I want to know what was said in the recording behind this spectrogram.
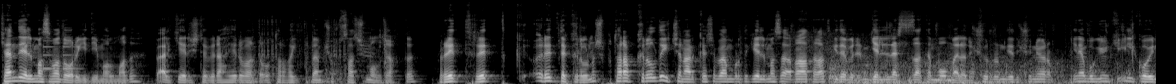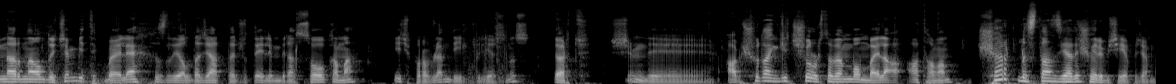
Kendi elmasıma doğru gideyim olmadı. Belki her işte bir hayır vardır. O tarafa gitmem çok saçma olacaktı. Red, red, red de kırılmış. Bu taraf kırıldığı için arkadaşlar ben buradaki elmasa rahat rahat gidebilirim. Gelirlerse zaten bombayla düşürürüm diye düşünüyorum. Yine bugünkü ilk oyunlarımdan olduğu için bir tık böyle hızlı yolda cartta curtta elim biraz soğuk ama hiç problem değil biliyorsunuz. 4. Şimdi abi şuradan geçiş olursa ben bombayla atamam. Sharpness'tan ziyade şöyle bir şey yapacağım.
